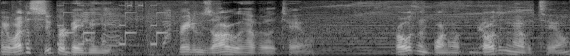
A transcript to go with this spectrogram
Wait, why does Super Baby Great Oozaru have a tail? Bro wasn't born with Bro didn't have a tail.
